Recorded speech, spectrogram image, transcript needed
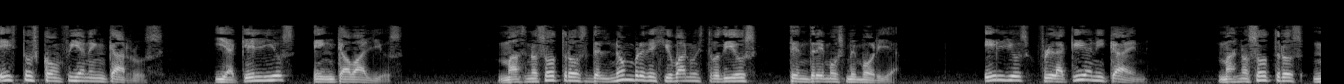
Estos confían en carros, y aquellos en caballos mas nosotros del nombre de Jehová nuestro Dios tendremos memoria. Ellos flaquean y caen, mas nosotros no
